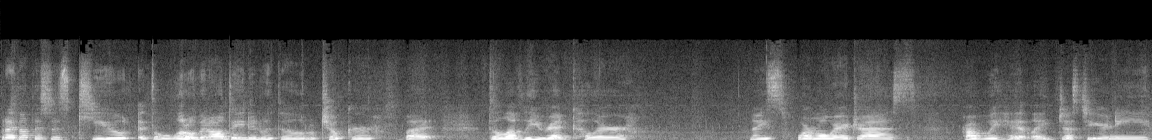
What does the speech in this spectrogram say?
But I thought this is cute. It's a little bit outdated with the little choker, but the lovely red color. Nice formal wear dress. Probably hit like just to your knee.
